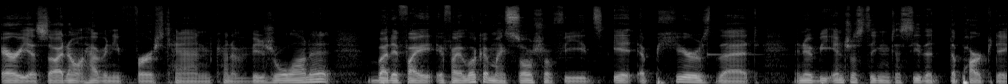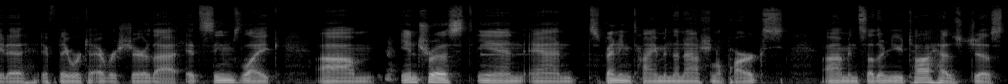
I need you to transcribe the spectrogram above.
area, so I don't have any firsthand kind of visual on it. But if I if I look at my social feeds, it appears that and it would be interesting to see the the park data if they were to ever share that. It seems like um, interest in and spending time in the national parks um, in southern Utah has just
